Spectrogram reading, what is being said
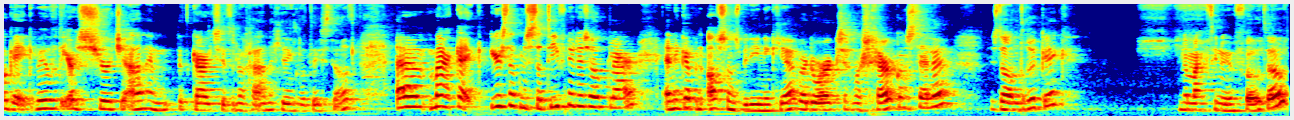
Oké, ik heb even het eerste shirtje aan en het kaartje zit er nog aan. Dat je denkt, wat is dat? Um, maar kijk, hier staat mijn statief nu dus ook klaar. En ik heb een afstandsbedieningje, waardoor ik zeg maar scherp kan stellen. Dus dan druk ik. En dan maakt hij nu een foto.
